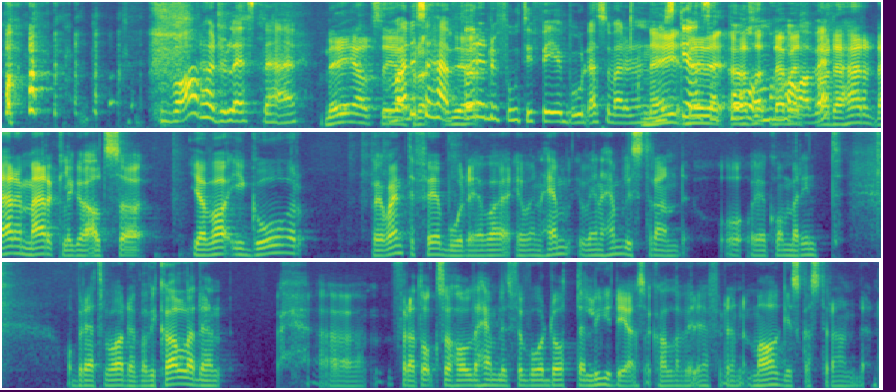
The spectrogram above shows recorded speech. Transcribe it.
Var har du läst det här? Nej, alltså var det så här före du for till Feboda så var det nu Nej, ska jag nej, läsa nej, på alltså, om nej, men, ja, havet? det, här, det här är märkliga, alltså. Jag var igår, jag var inte Feboda, jag var, jag var, en, hem, jag var en hemlig strand, och, och jag kommer inte att berätta vad det var. Vi kallar den, Eh, för att också hålla det hemligt för vår dotter Lydia, så kallar vi det för den magiska stranden.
